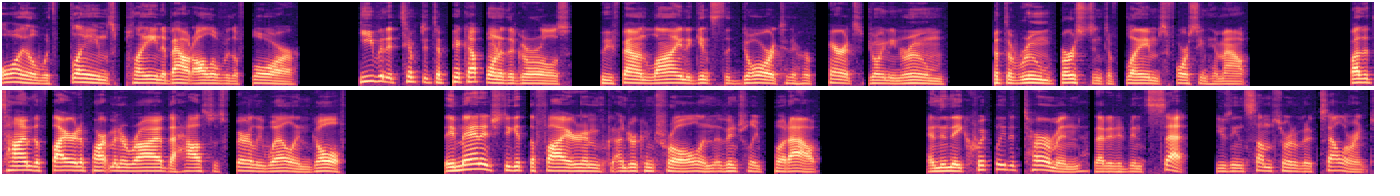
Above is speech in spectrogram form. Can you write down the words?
oil with flames playing about all over the floor. He even attempted to pick up one of the girls, who he found lying against the door to her parents' adjoining room, but the room burst into flames, forcing him out. By the time the fire department arrived, the house was fairly well engulfed. They managed to get the fire under control and eventually put out. And then they quickly determined that it had been set using some sort of accelerant,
